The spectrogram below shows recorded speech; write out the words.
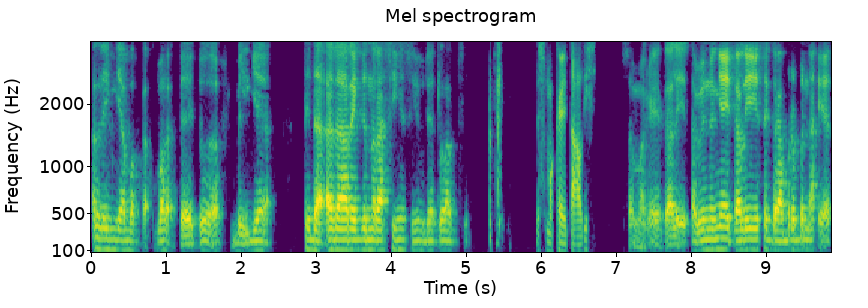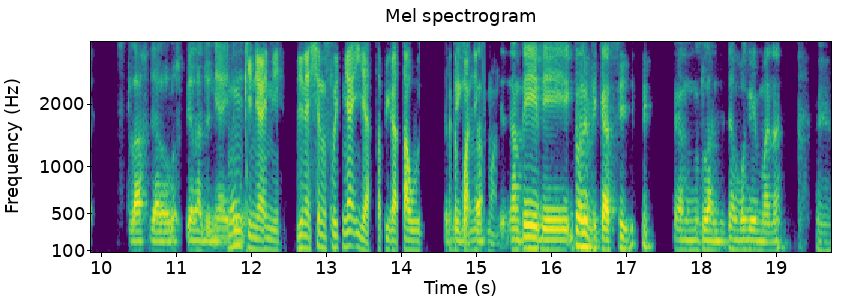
paling ya bakal bak- ya itu Belgia tidak ada regenerasinya sih udah telat sih. Ya sama kayak Itali sama kayak Itali tapi untungnya Itali segera berbenah ya setelah gak lolos Piala Dunia ini Mungkin ya ini. Di Nations League-nya iya, tapi nggak tahu Tapi depannya kita- gimana. nanti di kualifikasi yang selanjutnya bagaimana Iya.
